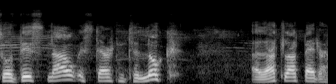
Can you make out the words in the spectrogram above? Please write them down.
So this now is starting to look a lot, lot better.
